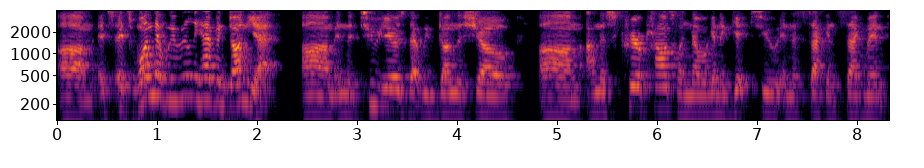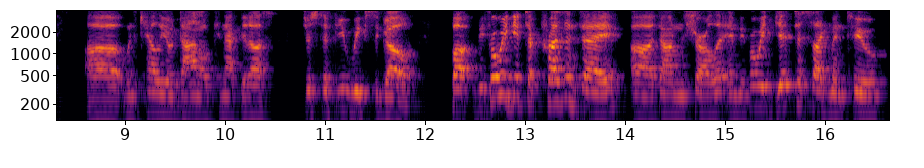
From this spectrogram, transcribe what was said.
Um, it's it's one that we really haven't done yet um, in the two years that we've done the show um, on this career counseling that we're going to get to in the second segment uh, when Kelly O'Donnell connected us just a few weeks ago. But before we get to present day uh, down in Charlotte, and before we get to segment two,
